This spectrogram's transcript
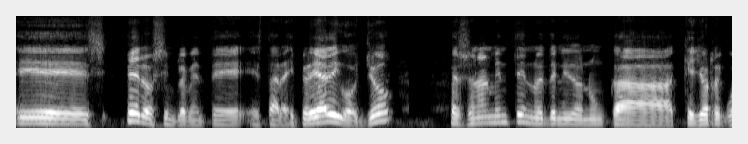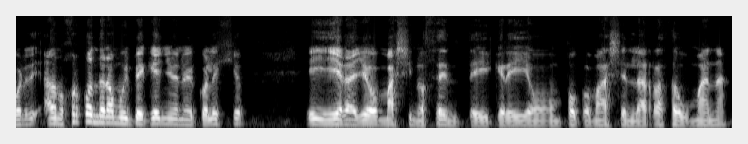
Eh, pero simplemente estar ahí. Pero ya digo, yo personalmente no he tenido nunca que yo recuerde, a lo mejor cuando era muy pequeño en el colegio y era yo más inocente y creía un poco más en la raza humana,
